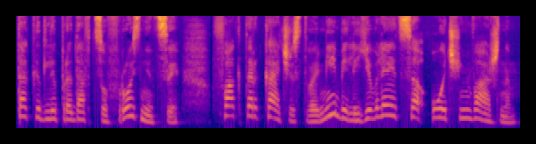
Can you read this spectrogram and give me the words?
так и для продавцов розницы фактор качества мебели является очень важным.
